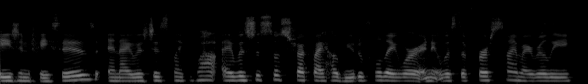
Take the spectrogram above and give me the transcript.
Asian faces and I was just like wow, I was just so struck by how beautiful they were and it was the first time I really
